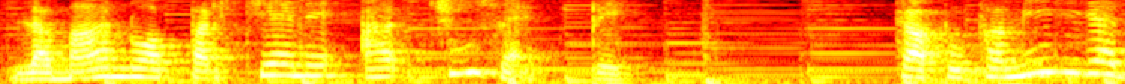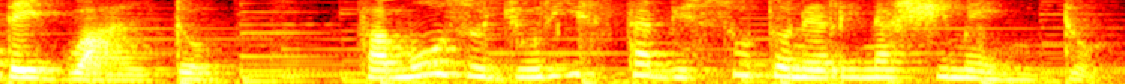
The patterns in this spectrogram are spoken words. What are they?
La mano appartiene a Giuseppe, capofamiglia dei Gualdo, famoso giurista vissuto nel Rinascimento,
